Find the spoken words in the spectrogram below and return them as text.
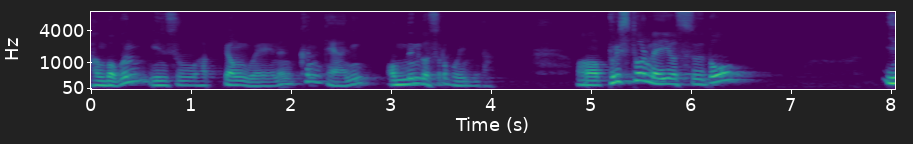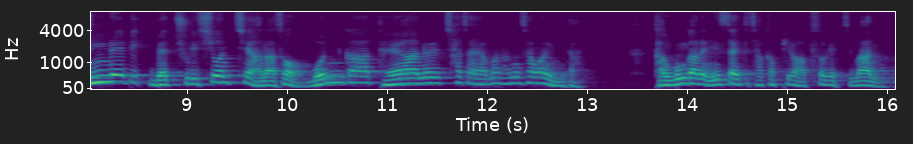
방법은 인수합병 외에는 큰 대안이 없는 것으로 보입니다. 어, 브리스톨 메이어스도 인레빅 매출이 시원치 않아서 뭔가 대안을 찾아야만 하는 상황입니다. 당분간은 인사이트 자카피가 앞서겠지만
